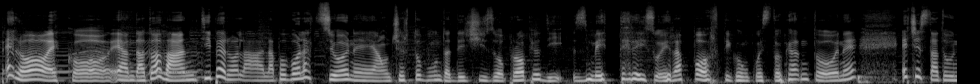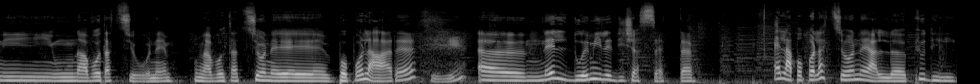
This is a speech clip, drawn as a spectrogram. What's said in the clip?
Però ecco, è andato avanti, però la, la popolazione a un certo punto ha deciso proprio di smettere i suoi rapporti con questo cantone e c'è stata un- una votazione, una votazione popolare Sì. eh, nel 2017 e la popolazione al più del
